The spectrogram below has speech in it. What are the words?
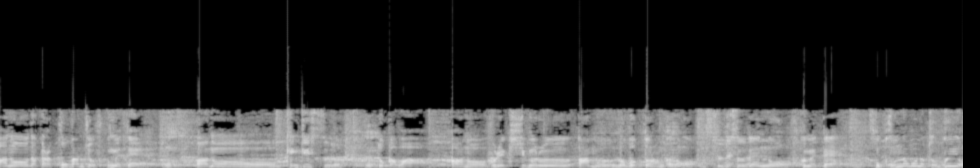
あのだから交換庁含めて、あの研究室とかは、あのフレキシブルアームロボットなんかの通電の含めてもうこんなもの得意よ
